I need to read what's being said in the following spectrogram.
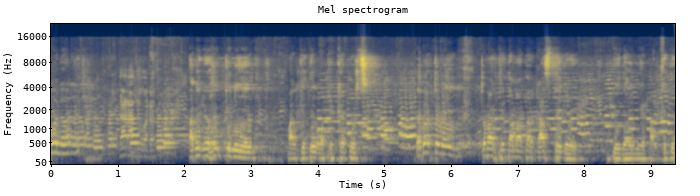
বলুন। আমি রহিমকে নিয়ে পালকিতে অপেক্ষা করছি। এবার তুমি তোমার পিতা মাতার কাছ থেকে বিদায় নিয়ে পালকিতে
